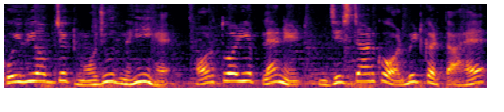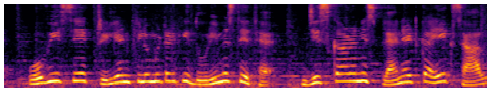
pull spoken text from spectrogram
कोई भी ऑब्जेक्ट मौजूद नहीं है। और तो और ये प्लेनेट जिस स्टार को ऑर्बिट करता है, वो भी इससे एक ट्रिलियन किलोमीटर की दूरी में स्थित है। जिस कारण इस प्लेनेट का एक साल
